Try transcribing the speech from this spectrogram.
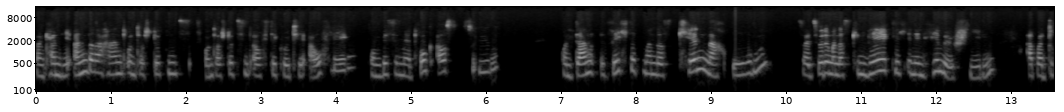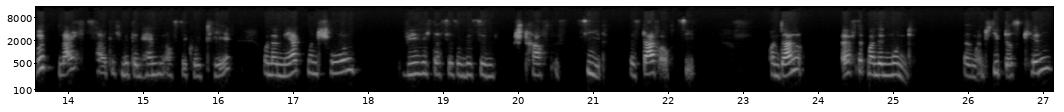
Man kann die andere Hand unterstützend, unterstützend aufs Dekolleté auflegen, um ein bisschen mehr Druck auszuüben. Und dann richtet man das Kinn nach oben, so als würde man das Kinn wirklich in den Himmel schieben aber drückt gleichzeitig mit den Händen aufs Dekolleté und dann merkt man schon, wie sich das hier so ein bisschen strafft, es zieht. Es darf auch ziehen. Und dann öffnet man den Mund. Also man schiebt das Kinn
